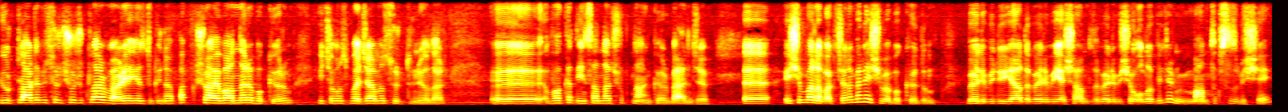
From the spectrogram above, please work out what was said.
yurtlarda bir sürü çocuklar var ya yazık günah. Bak şu hayvanlara bakıyorum. Hiç olmazsa bacağıma sürtünüyorlar. Ee, fakat insanlar çok nankör bence. Ee, eşim bana bakacağına ben eşime bakıyordum. Böyle bir dünyada, böyle bir yaşantıda böyle bir şey olabilir mi? Mantıksız bir şey.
